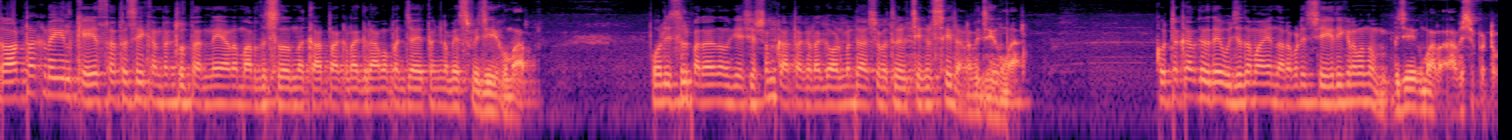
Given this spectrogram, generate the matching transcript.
കാട്ടാക്കടയിൽ K S R T C conductor തന്നെയാണ് മർദ്ദിച്ചതെന്ന് കാട്ടാക്കട ഗ്രാമപഞ്ചായത്ത് അംഗം എസ് വിജയകുമാർ. പോലീസിൽ പരാതി നൽകിയ ശേഷം കാട്ടാക്കട ഗവൺമെന്റ് ആശുപത്രിയിൽ ചികിത്സയിലാണ് വിജയകുമാർ. കുറ്റക്കാർക്കെതിരെ ഉചിതമായ നടപടി സ്വീകരിക്കണമെന്നും വിജയകുമാർ ആവശ്യപ്പെട്ടു.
